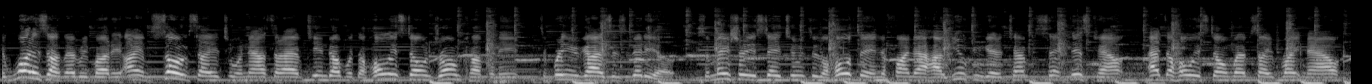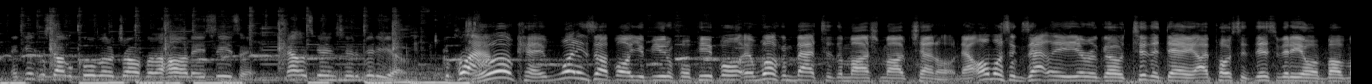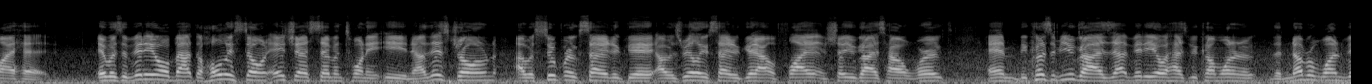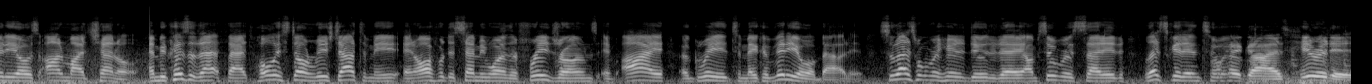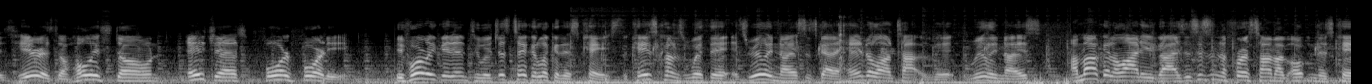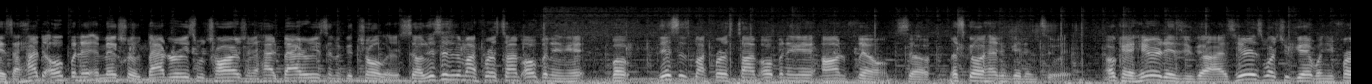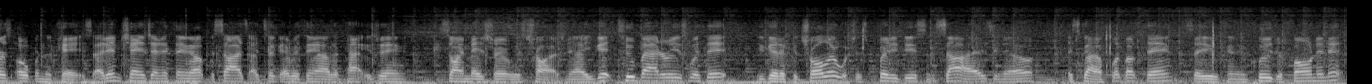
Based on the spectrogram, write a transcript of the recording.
What is up everybody? I am so excited to announce that I have teamed up with the Holy Stone Drone Company to bring you guys this video. So make sure you stay tuned through the whole thing to find out how you can get a 10% discount at the Holy Stone website right now and get yourself a cool little drone for the holiday season. Now let's get into the video. Kaplow! Okay, what is up all you beautiful people and welcome back to the Mosh Mob channel. Now almost exactly a year ago to the day I posted this video above my head. It was a video about the Holy Stone HS720E. Now this drone, I was super excited to get. I was really excited to get out and fly it and show you guys how it worked. And because of you guys, that video has become one of the number one videos on my channel. And because of that fact, Holy Stone reached out to me and offered to send me one of their free drones if I agreed to make a video about it. So that's what we're here to do today. I'm super excited. Let's get into okay, it. Okay guys, here it is. Here is the Holy Stone HS440. Before we get into it, just take a look at this case. The case comes with it. It's really nice. It's got a handle on top of it. Really nice. I'm not gonna lie to you guys, this isn't the first time I've opened this case. I had to open it and make sure the batteries were charged and it had batteries and a controller. So this isn't my first time opening it, but this is my first time opening it on film. So let's go ahead and get into it. Okay, here it is, you guys. Here's what you get when you first open the case. I didn't change anything up besides I took everything out of the packaging so I made sure it was charged. Now you get two batteries with it. You get a controller, which is pretty decent size, you know. It's got a flip up thing, so you can include your phone in it.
